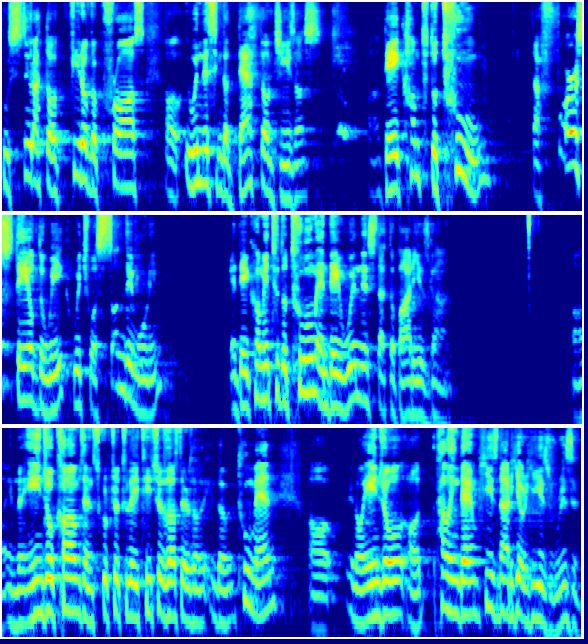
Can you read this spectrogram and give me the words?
who stood at the feet of the cross, uh, witnessing the death of Jesus, they come to the tomb that first day of the week, which was Sunday morning and they come into the tomb and they witness that the body is gone. Uh, and the angel comes, and scripture today teaches us there's a, the two men, uh, you know, angel uh, telling them he's not here, he is risen.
